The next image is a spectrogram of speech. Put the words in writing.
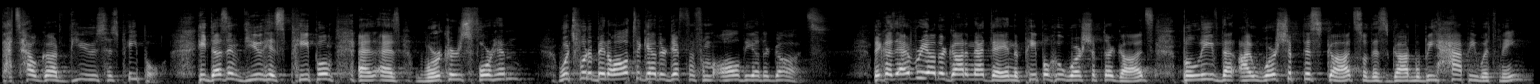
That's how God views His people. He doesn't view His people as, as workers for Him, which would have been altogether different from all the other gods. Because every other God in that day and the people who worship their gods believed that I worship this God, so this God will be happy with me.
